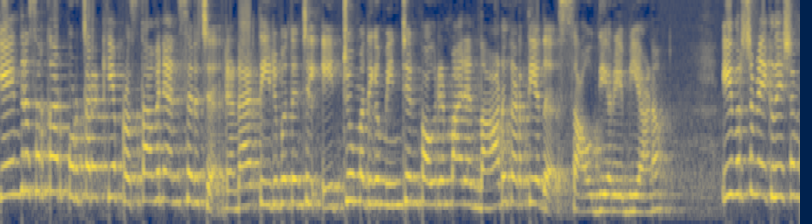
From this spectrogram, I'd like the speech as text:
കേന്ദ്ര സർക്കാർ പുറത്തിറക്കിയ പ്രസ്താവന അനുസരിച്ച് രണ്ടായിരത്തി ഇരുപത്തിയഞ്ചിൽ ഏറ്റവും അധികം ഇന്ത്യൻ പൗരന്മാരെ നാട് കടത്തിയത് സൗദി അറേബ്യയാണ്. ഈ വർഷം ഏകദേശം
